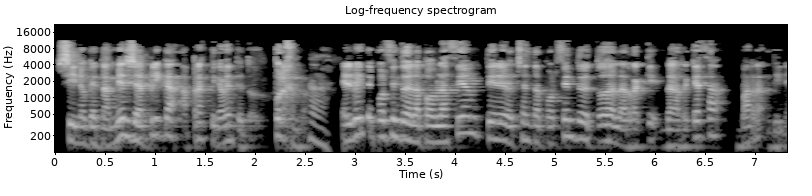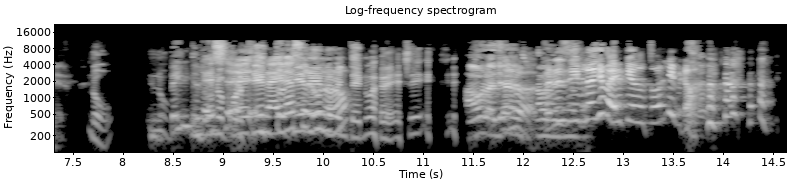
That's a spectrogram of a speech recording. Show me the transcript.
sino que también se aplica a prácticamente todo. Por ejemplo, Ah, el 20% de la población tiene el 80% de toda la, la riqueza barra dinero. No, no. 20. El Es, eh, 1% en realidad es el tiene el uno, ¿no? 99, sí. Ahora ya Solo- Pero si lo lleva diciendo todo el libro.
